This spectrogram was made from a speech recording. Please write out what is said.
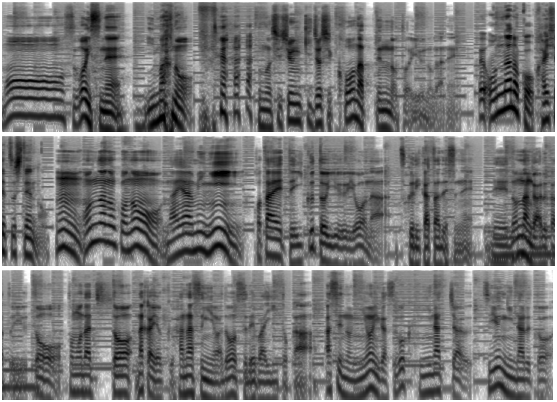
もうすごいっすね。今の その思春期女子こうなってんのというのがねえ女の子を解説してんの？うん。女の子の悩みに答えていくというような作り方ですね。でどんなんがあるかというと友達と仲良く話すにはどうすればいいとか汗の匂いがすごく気になっちゃう。梅雨になると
